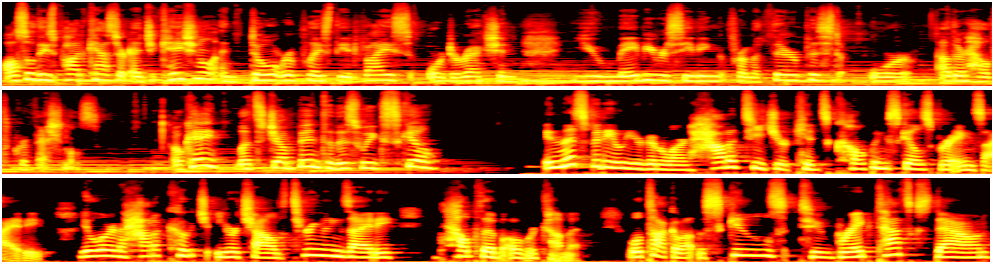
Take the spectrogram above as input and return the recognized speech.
Also, these podcasts are educational and don't replace the advice or direction you may be receiving from a therapist or other health professionals. Okay, let's jump into this week's skill. In this video, you're going to learn how to teach your kids coping skills for anxiety. You'll learn how to coach your child through anxiety and help them overcome it. We'll talk about the skills to break tasks down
